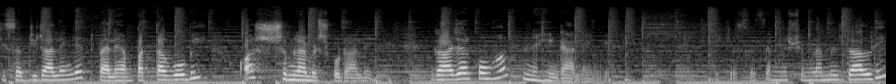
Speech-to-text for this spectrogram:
की सब्ज़ी डालेंगे। तो पहले हम पत्ता गोभी और शिमला मिर्च को डालेंगे। गाजर को हम नहीं डालेंगे। देखिए इस से हमने शिमला मिर्च डाल दी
